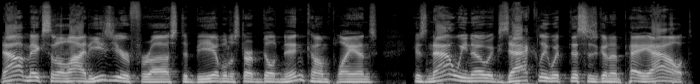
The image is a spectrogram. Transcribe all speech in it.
Now it makes it a lot easier for us to be able to start building income plans because now we know exactly what this is going to pay out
